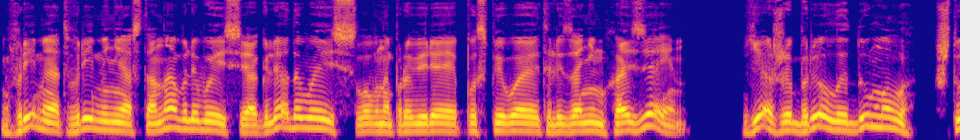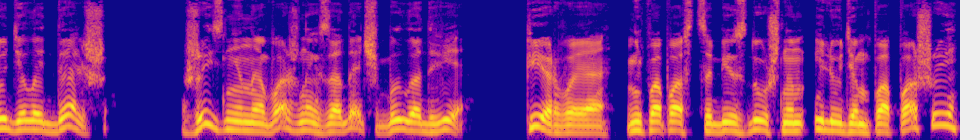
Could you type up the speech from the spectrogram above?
время от времени останавливаясь и оглядываясь, словно проверяя, поспевает ли за ним хозяин. Я же брел и думал, что делать дальше. Жизненно важных задач было две. Первая — не попасться бездушным и людям папаши,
